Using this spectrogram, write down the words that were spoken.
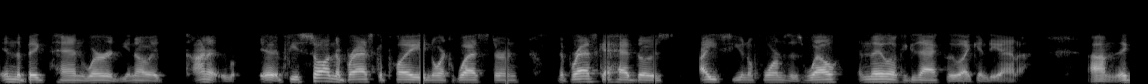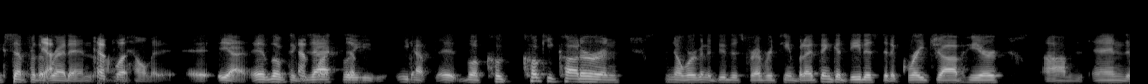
in the Big Ten, where you know it kind of. If you saw Nebraska play Northwestern, Nebraska had those ice uniforms as well, and they look exactly like Indiana um, except for the yeah, red end template. on the helmet. It, it, yeah, it looked exactly. Template, yep. Yeah, it looked cookie cutter, and you know we're going to do this for every team. But I think Adidas did a great job here, um, and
